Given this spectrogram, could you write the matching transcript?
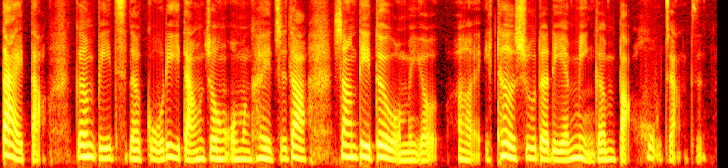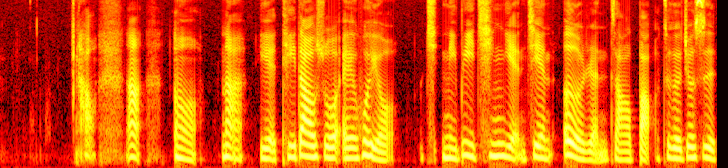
带导、跟彼此的鼓励当中，我们可以知道上帝对我们有呃特殊的怜悯跟保护这样子。好，那嗯，那也提到说，哎，会有。你必亲眼见恶人遭报，这个就是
